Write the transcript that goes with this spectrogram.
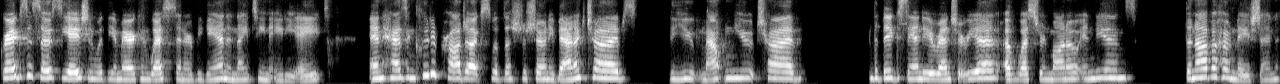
Greg's association with the American West Center began in 1988 and has included projects with the Shoshone Bannock tribes, the Ute Mountain Ute tribe, the Big Sandy Rancheria of Western Mono Indians, the Navajo Nation,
